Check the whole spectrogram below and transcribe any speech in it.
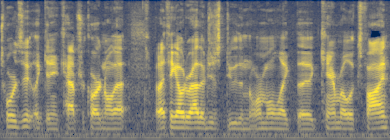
towards it, like getting a capture card and all that. But I think I would rather just do the normal, like the camera looks fine.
